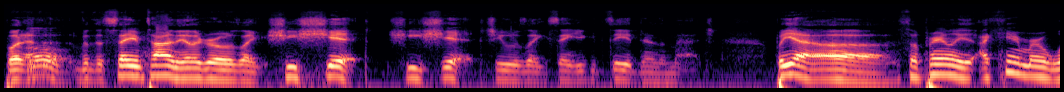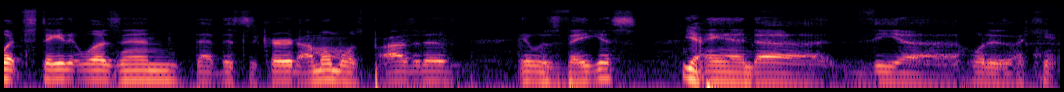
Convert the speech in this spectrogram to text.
But at, Oh. the, but at the same time, the other girl was like, "She shit, she shit." She was like saying you could see it during the match. But yeah, uh, so apparently I can't remember what state it was in that this occurred. I'm almost positive it was Vegas. Yeah. and uh, the uh, what is it? I can't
